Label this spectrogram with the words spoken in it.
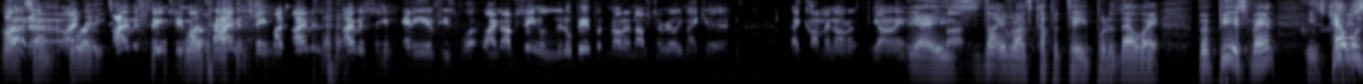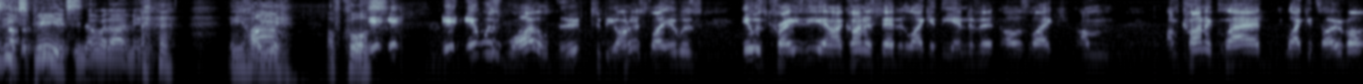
Well, I that don't sounds know. I- great. I haven't seen too much. I haven't seen much. I haven't. I haven't seen any of his work. Like I've seen a little bit, but not enough to really make a, a comment on it. You know what I mean? Yeah, he's But- not everyone's cup of tea, put it that way. But Piers, man, He's How was the cup of tea, experience? If you know what I mean. he, oh Um, yeah, of course. it, it, it, it was wild, dude. To be honest, like it was, it was crazy, and I kind of said it like at the end of it. I was like, I'm, I'm kind of glad like it's over,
